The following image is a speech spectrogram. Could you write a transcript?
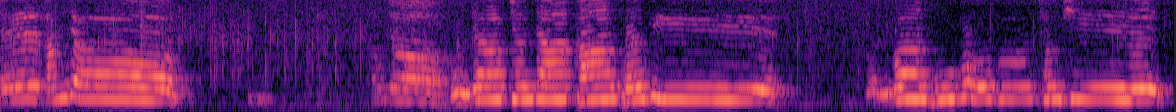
제3점 삼점. 공작 전작 강복이 헌관 부보금 평신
